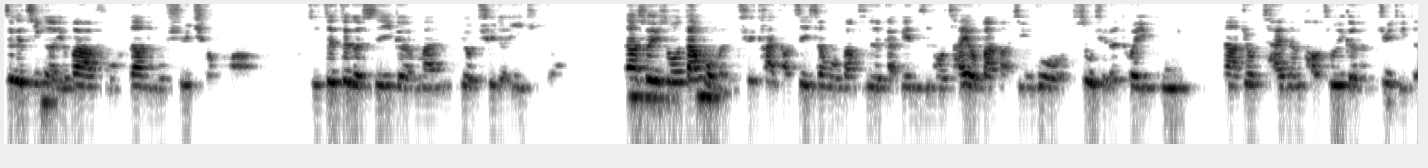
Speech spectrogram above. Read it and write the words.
这个金额有办法符合到你的需求吗？这这这个是一个蛮有趣的议题的。那所以说，当我们去探讨自己生活方式的改变之后，才有办法经过数学的推估，那就才能跑出一个很具体的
